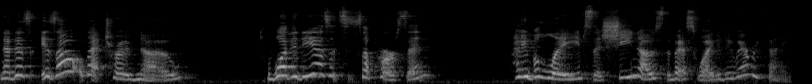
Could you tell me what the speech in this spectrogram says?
Now, this is all that true? No. What it is, it's a person who believes that she knows the best way to do everything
